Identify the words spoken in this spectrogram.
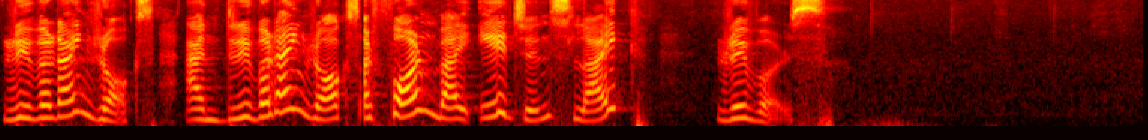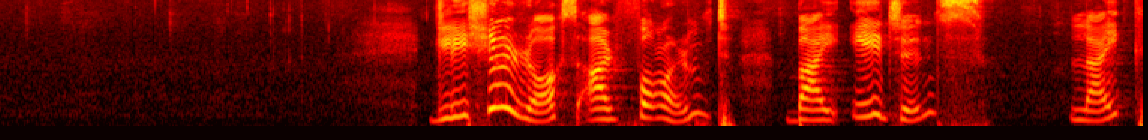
riverine rocks and riverine rocks are formed by agents like rivers. Glacial rocks are formed by agents like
